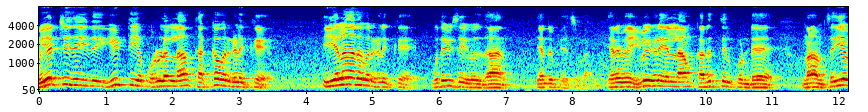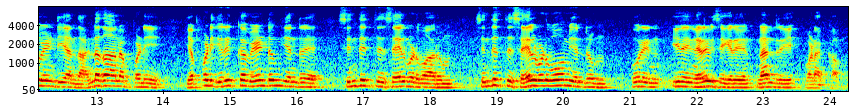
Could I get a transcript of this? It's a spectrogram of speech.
முயற்சி செய்து ஈட்டிய பொருளெல்லாம் தக்கவர்களுக்கு இயலாதவர்களுக்கு உதவி செய்வதுதான் என்று பேசுவார். எனவே இவைகளை எல்லாம் கருத்தில் கொண்டு நாம் செய்ய வேண்டிய அந்த அன்னதான பணி எப்படி இருக்க வேண்டும் என்று சிந்தித்து செயல்படுமாறும் சிந்தித்து செயல்படுவோம் என்றும் கூறி இதை நிறைவு செய்கிறேன். நன்றி வணக்கம்.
